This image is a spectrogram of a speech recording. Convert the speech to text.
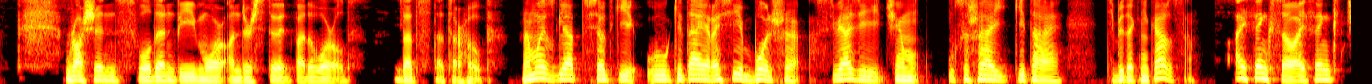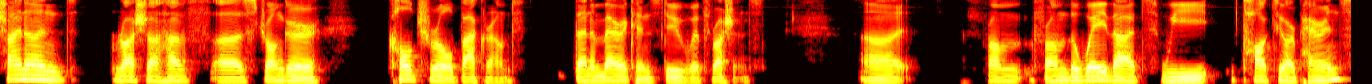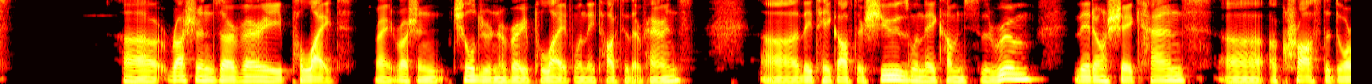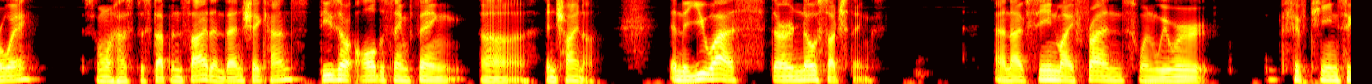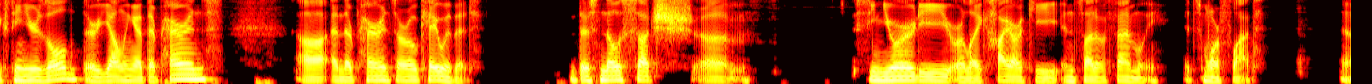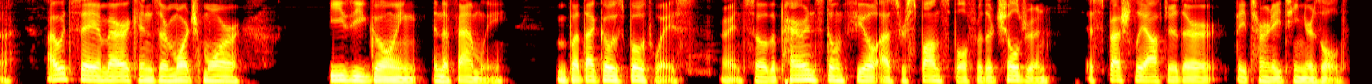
Russians will then be more understood by the world. That's that's our hope. На мой взгляд, все-таки у Китая и России больше связей, чем у США и Китая. Тебе так не кажется? I think so. I think China and Russia have a stronger cultural background than Americans do with Russians. Uh, from from the way that we talk to our parents, uh, Russians are very polite, right? Russian children are very polite when they talk to their parents. Uh, they take off their shoes when they come to the room. They don't shake hands uh, across the doorway. Someone has to step inside and then shake hands. These are all the same thing uh, in China. In the US, there are no such things. And I've seen my friends when we were 15, 16 years old, they're yelling at their parents uh, and their parents are okay with it. There's no such um, seniority or like hierarchy inside of a family. It's more flat. Yeah, I would say Americans are much more easygoing in the family, but that goes both ways, right? So the parents don't feel as responsible for their children especially after they're they turn 18 years old.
